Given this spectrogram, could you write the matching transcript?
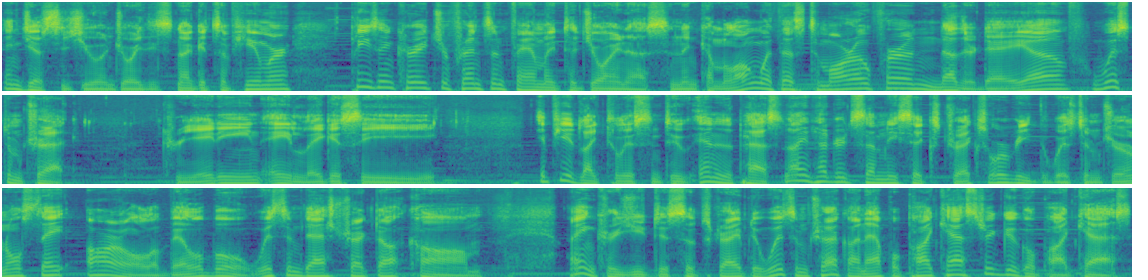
And just as you enjoy these nuggets of humor, please encourage your friends and family to join us and then come along with us tomorrow for another day of Wisdom Trek, creating a legacy. If you'd like to listen to any of the past 976 treks or read the Wisdom Journals, they are all available at wisdom-trek.com. I encourage you to subscribe to Wisdom Trek on Apple Podcasts or Google Podcasts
